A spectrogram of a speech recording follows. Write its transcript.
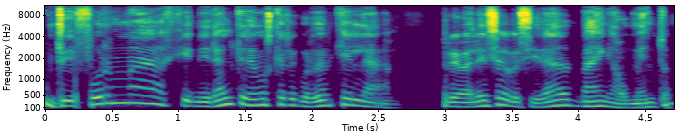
De forma general, tenemos que recordar que la prevalencia de obesidad va en aumento.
